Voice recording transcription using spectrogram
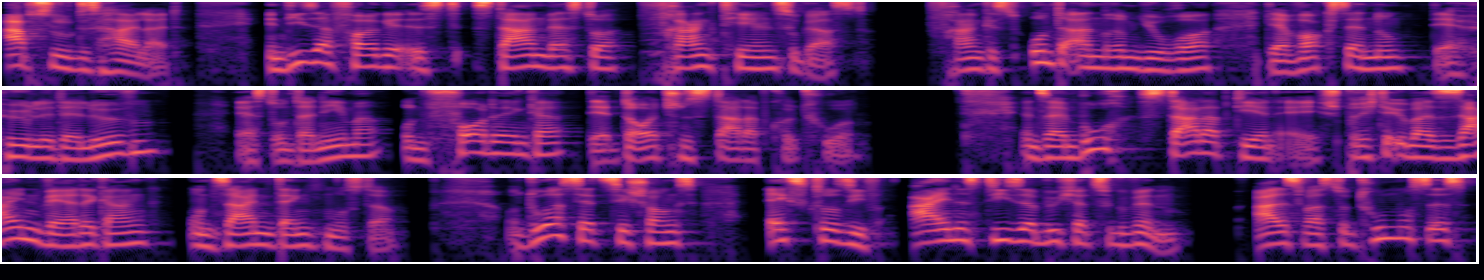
absolutes Highlight. In dieser Folge ist Star-Investor Frank Thelen zu Gast. Frank ist unter anderem Juror der Vox-Sendung Der Höhle der Löwen. Er ist Unternehmer und Vordenker der deutschen Startup-Kultur. In seinem Buch Startup DNA spricht er über seinen Werdegang und sein Denkmuster. Und du hast jetzt die Chance, exklusiv eines dieser Bücher zu gewinnen. Alles, was du tun musst, ist,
